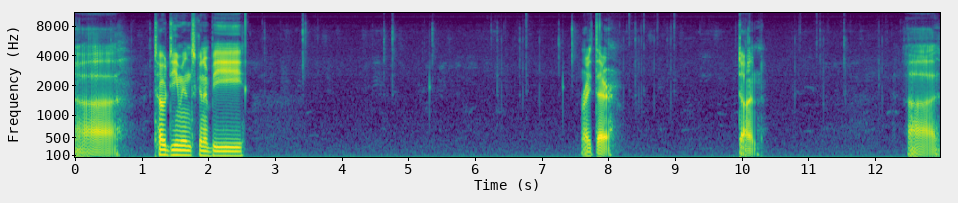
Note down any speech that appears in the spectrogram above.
Uh, Toad Demon's gonna be right there. Done. Uh,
